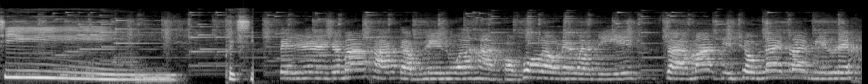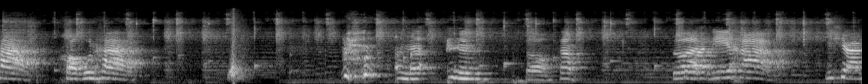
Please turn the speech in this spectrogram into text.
ชีผักชีเป็นยังไงกันบ้างคะกับเมนูอาหารของพวกเราในวันนี้ สามารถติดชมได้ใต้เมนเลยค่ะ ขอบคุณค่ะเอามาละหนึ่งสองสามสวัสดีค่ะ ดิฉัน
